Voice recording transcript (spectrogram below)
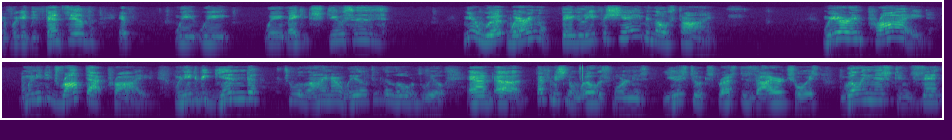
if we get defensive, if we we we make excuses, we are wearing a big leaf of shame in those times. We are in pride, and we need to drop that pride. We need to begin to, to align our will to the Lord's will. And uh, definition of will this morning is used to express desire, choice, willingness, consent,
